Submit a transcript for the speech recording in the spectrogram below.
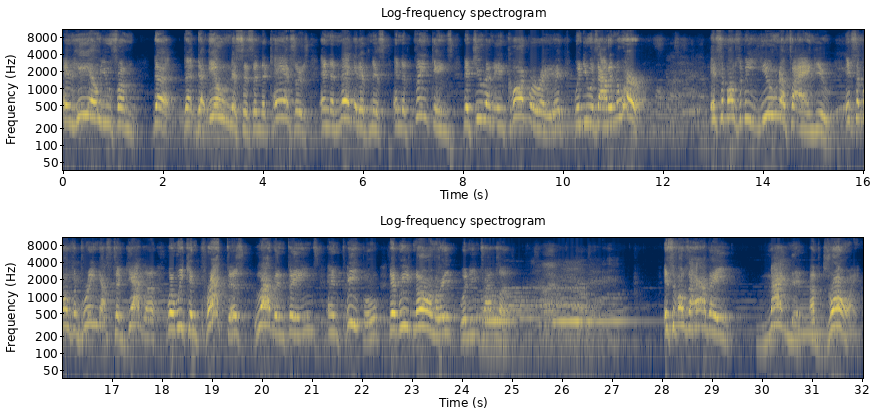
and heal you from the, the, the illnesses and the cancers and the negativeness and the thinkings that you done incorporated when you was out in the world. It's supposed to be unifying you. It's supposed to bring us together where we can practice loving things and people that we normally wouldn't even try to love. It's supposed to have a magnet of drawing,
